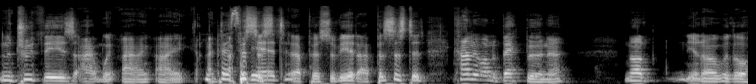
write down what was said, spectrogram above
And the truth is, I went- I I, I, I, persevered. persist- I persevered. I persisted, kind of on a back burner, not you know with a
